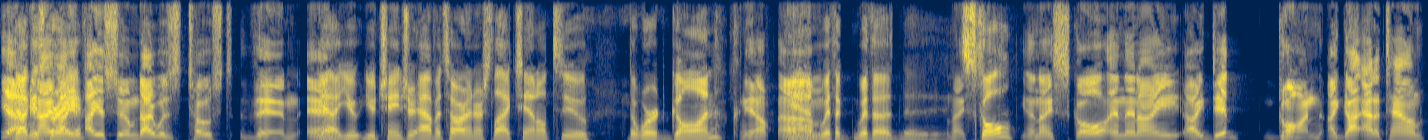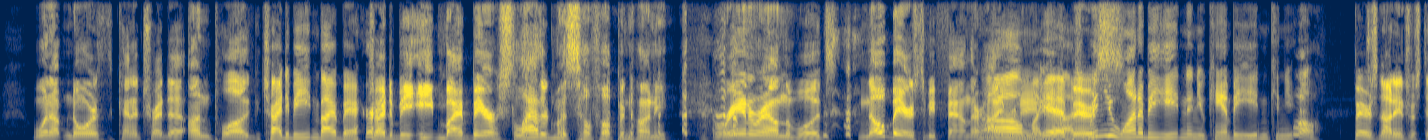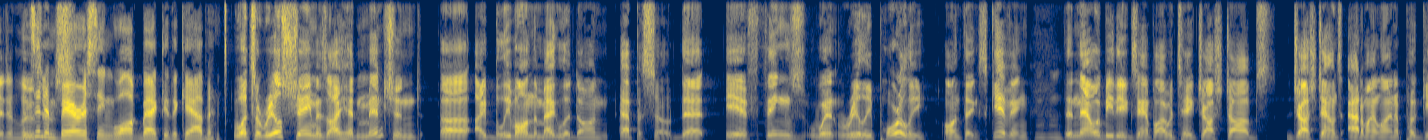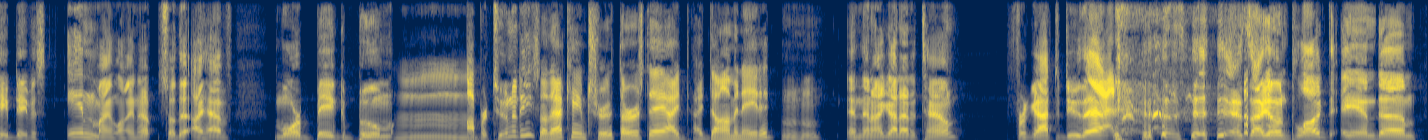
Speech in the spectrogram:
yeah. dug I mean, his I, grave. I, I assumed I was toast then. And, yeah, you you changed your avatar in our Slack channel to the word gone yeah, and um, with a with a uh, nice- skull. a nice skull, and then I I did gone. I got out of town, went up north, kind of tried to unplug. Tried to be eaten by a bear. tried to be eaten by a bear, slathered myself up in honey, ran around the woods. No bears to be found. They're hiding. Oh hibernating. my Yeah, bears- When you want to be eaten and you can't be eaten, can you? Well, Bear's not interested in losing. it's an embarrassing walk back to the cabin. What's a real shame is I had mentioned, uh, I believe on the Megalodon episode, that if things went really poorly on Thanksgiving, Mm-hmm. then that would be the example. I would take Josh Dobbs, Josh Downs out of my lineup, put Gabe Davis in my lineup, so that I have more big boom Mm. opportunities. So that came true. Thursday, I I dominated. Mm-hmm. And then I got out of town, forgot to do that as I unplugged, and um,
